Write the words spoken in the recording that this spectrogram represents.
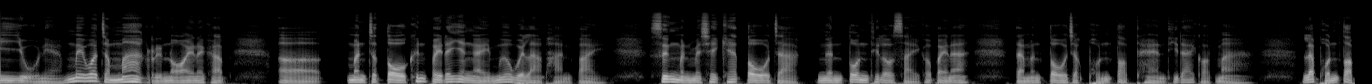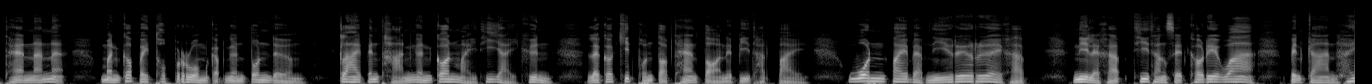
มีอยู่เนี่ยไม่ว่าจะมากหรือน้อยนะครับเอ่อ มันจะโตขึ้นไปได้ยังไงเมื่อเวลาผ่านไป ซึ่งมันไม่ใช่แค่โตจากเงินต้นที่เราใส่เข้าไปนะ แต่มันโตจากผลตอบแทนที่ได้ก่อนมา และผลตอบแทนนั้นน่ะ มันก็ไปทบรวมกับเงินต้นเดิม กลายเป็นฐานเงินก้อนใหม่ที่ใหญ่ขึ้น แล้วก็คิดผลตอบแทนต่อในปีถัดไป วนไปแบบนี้เรื่อยๆครับ นี่แหละครับที่ทางเซตเขาเรียกว่า เป็นการให้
